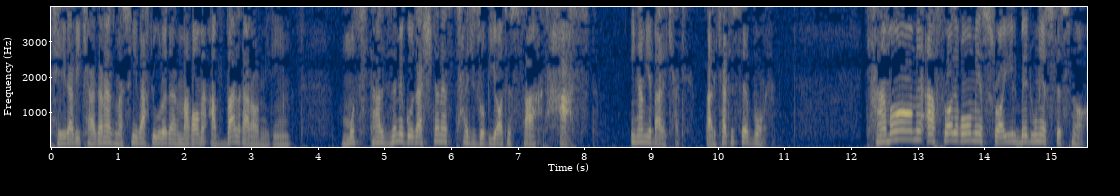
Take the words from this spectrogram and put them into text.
پیروی کردن از مسیح وقتی او را در مقام اول قرار میدیم مستلزم گذشتن از تجربیات سخت هست. این هم یه برکته. برکت سومه. تمام افراد قوم اسرائیل بدون استثنا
